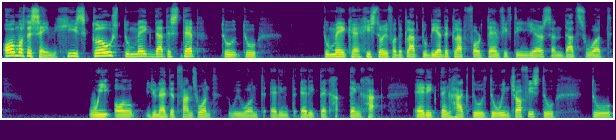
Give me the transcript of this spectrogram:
almost the same. He's close to make that step to to to make a history for the club, to be at the club for 10, 15 years, and that's what we all United fans want. We want Erik, Erik Ten Hag, Erik Ten Hag to to win trophies, to to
